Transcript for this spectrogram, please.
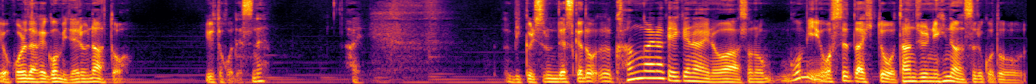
要はこれだけゴミ出るなというとこですね。はい。びっくりするんですけど考えなきゃいけないのはそのゴミを捨てた人を単純に非難すること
